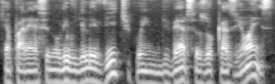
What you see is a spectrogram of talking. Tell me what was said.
que aparece no livro de Levítico em diversas ocasiões.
